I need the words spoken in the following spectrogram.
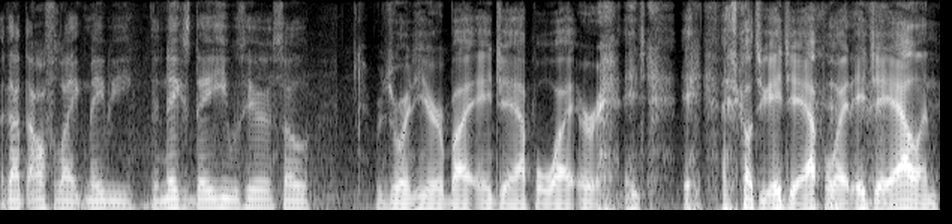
I got the offer like maybe the next day he was here. So We're joined here by AJ Applewhite, or AJ, I called you AJ Applewhite, AJ Allen.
